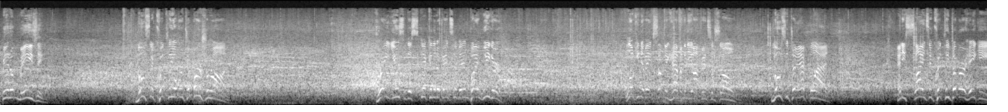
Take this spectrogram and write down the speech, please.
been amazing. Moves it quickly over to Bergeron. Great use of the stick in the defensive end by Weegar. Looking to make something happen in the offensive zone. Moves it to Ekblad. And he slides it quickly to Verhaeghe.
